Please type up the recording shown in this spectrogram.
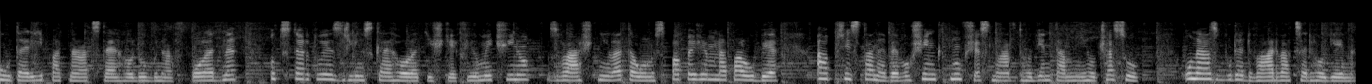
Úterý 15. dubna v poledne odstartuje z římského letiště Fiumicino zvláštní letoun s papežem na palubě a přistane ve Washingtonu v 16 hodin tamního času. U nás bude 22 hodin.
